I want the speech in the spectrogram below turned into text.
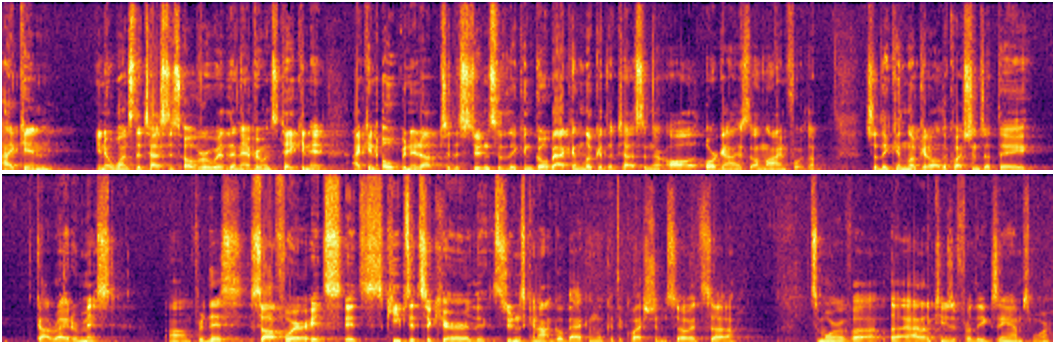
I can, you know, once the test is over with and everyone's taken it, I can open it up to the students so they can go back and look at the test and they're all organized online for them. So they can look at all the questions that they got right or missed. Um, for this software, it's, it's keeps it secure. The students cannot go back and look at the questions. So it's, uh, it's more of a, I like to use it for the exams more.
